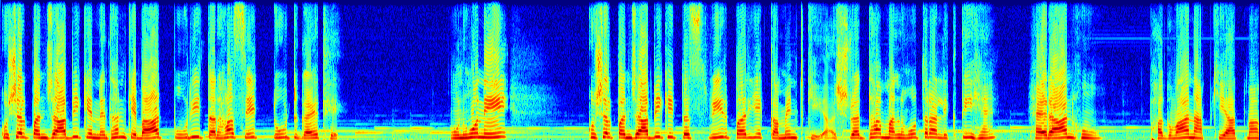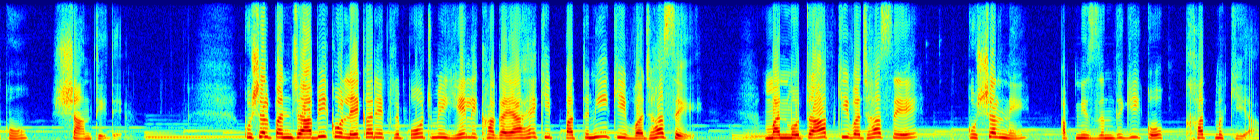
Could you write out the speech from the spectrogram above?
कुशल पंजाबी के निधन के बाद पूरी तरह से टूट गए थे। उन्होंने कुशल पंजाबी की तस्वीर पर यह कमेंट किया, श्रद्धा मल्होत्रा लिखती हैं, हैरान हूँ। भगवान आपकी आत्मा को शांति दे। कुशल पंजाबी को लेकर एक रिपोर्ट में यह लिखा गया है कि पत्नी की वजह से, मनमुटाव की वजह से कुशल ने अपनी ज़िंदगी को खत्म किया।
